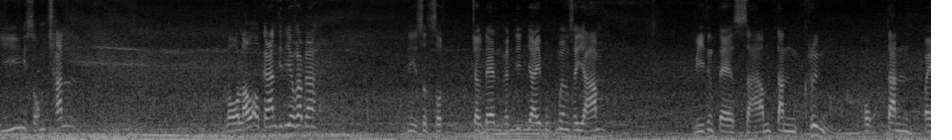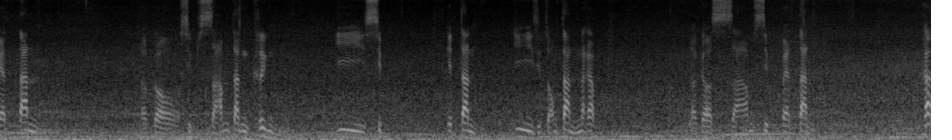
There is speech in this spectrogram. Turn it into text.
กีสองชั้นรอเราเอาการทีเดียวครับนะ นี่สดๆ จากแดนแผ่นดินใหญ่บุกเมืองสยาม มีตั้งแต่ 3 ตันครึ่ง 6 ตัน 8 ตัน แล้วก็ 13 ตันครึ่ง 21 ตัน 22 ตันนะครับ แล้วก็ 38 ตัน ค่า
